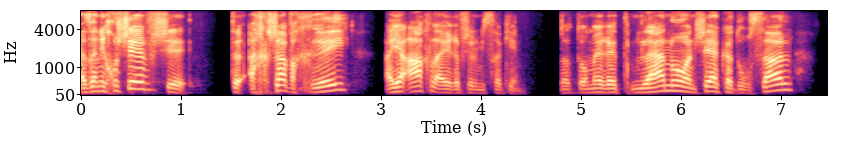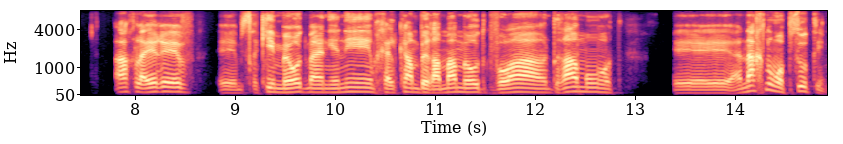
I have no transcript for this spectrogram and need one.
אז אני חושב שעכשיו, אחרי, היה אחלה ערב של משחקים. זאת אומרת, לנו, אנשי הכדורסל, אחלה ערב, אה, משחקים מאוד מעניינים, חלקם ברמה מאוד גבוהה, דרמות. אה, אנחנו מבסוטים,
